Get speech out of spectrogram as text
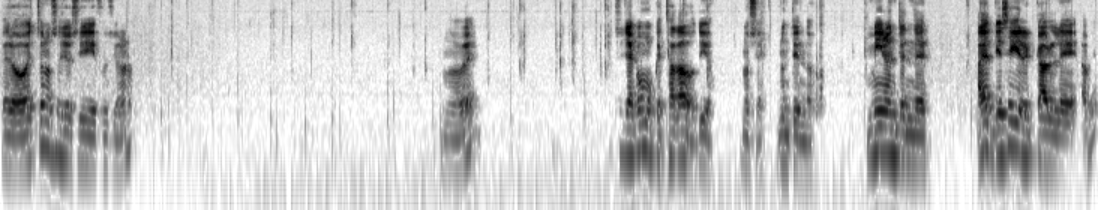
Pero esto no sé yo si funciona, ¿no? A ver Esto ya como que está dado, tío no sé, no entiendo. Mi no entender. A ver, voy a seguir el cable... A ver.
